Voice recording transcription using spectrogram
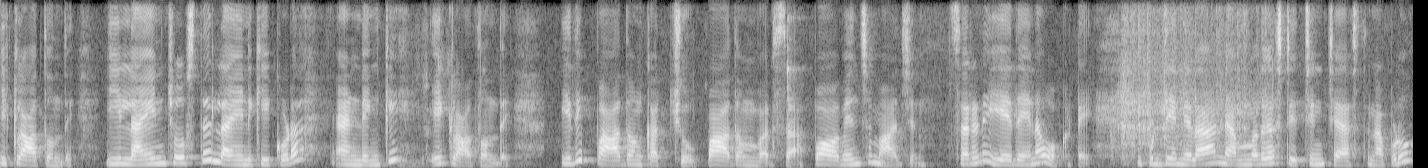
ఈ క్లాత్ ఉంది. ఈ లైన్ చూస్తే లైన్కి కూడా ఎండింగ్కి ఈ క్లాత్ ఉంది. ఇది పాదం ఖర్చు పాదం వరుస పావించ్ మార్జిన్ సరేనా? ఏదైనా ఒకటే. ఇప్పుడు దీన్ని ఇలా నెమ్మదిగా స్టిచ్చింగ్ చేస్తున్నప్పుడు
